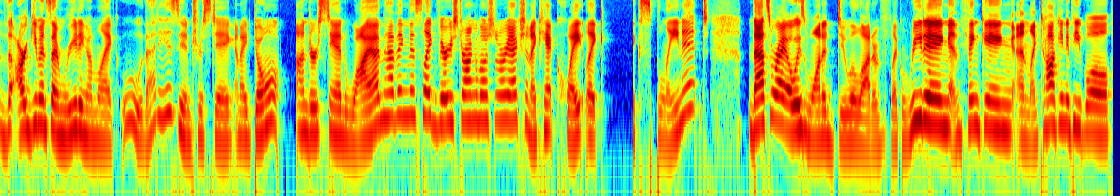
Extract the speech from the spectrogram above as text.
the arguments I'm reading, I'm like, "Ooh, that is interesting," and I don't understand why I'm having this like very strong emotional reaction. I can't quite like explain it that's where I always want to do a lot of like reading and thinking and like talking to people.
